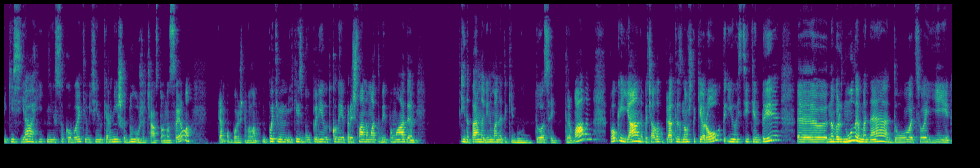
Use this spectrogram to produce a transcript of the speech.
якісь ягідні, соковиті відтінки раніше дуже часто носила, прям обожнювала. Потім якийсь був період, коли я перейшла на матові помади. І, напевно, він у мене такий був досить тривалим, поки я не почала купляти знову ж таки роуд, і ось ці тінти е, навернули мене до цієї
